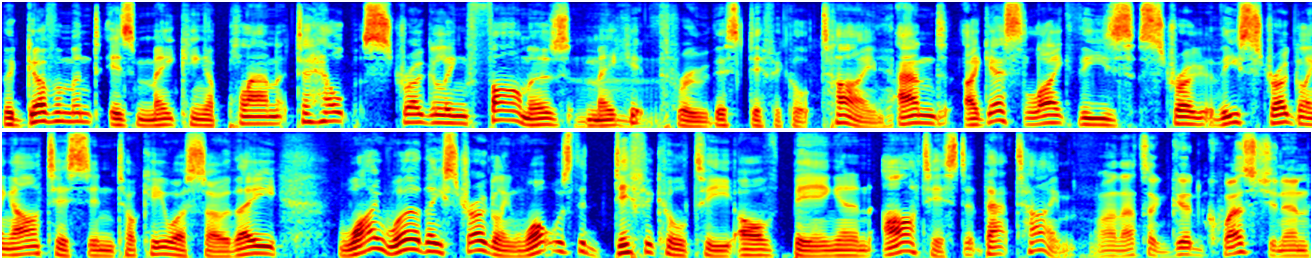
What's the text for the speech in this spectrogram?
The government is making a plan to help struggling farmers mm. make it through this difficult time. And I guess like these strugg these struggling artists in Tokiwaso, they why were they struggling? What was the difficulty of being an artist at that time? Well, that's a good question. And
